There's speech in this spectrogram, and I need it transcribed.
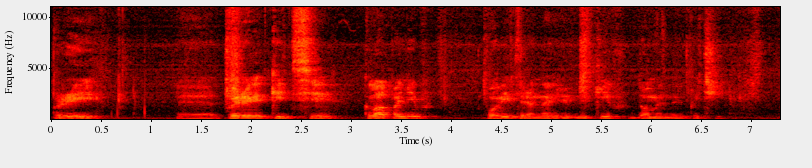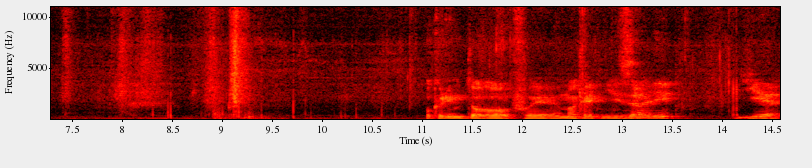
при перекидці клапанів повітряно-грівників доменної печі. Окрім того, в макетній залі є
